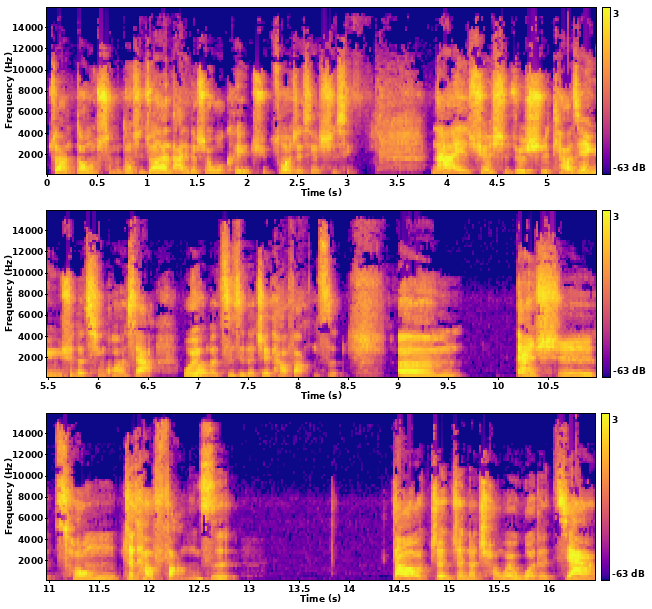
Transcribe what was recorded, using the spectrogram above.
转动什么东西装在哪里的时候，我可以去做这些事情。那也确实就是条件允许的情况下，我有了自己的这套房子。嗯，但是从这套房子。到真正的成为我的家，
